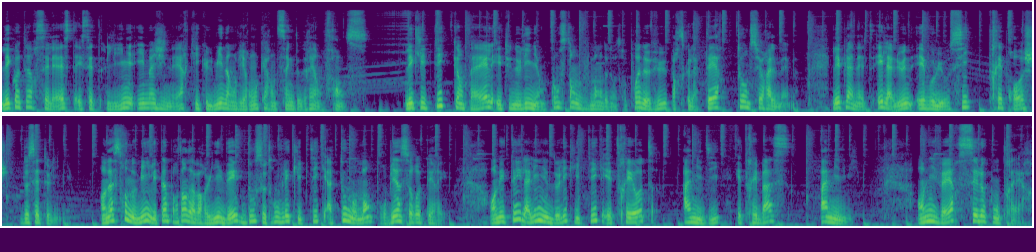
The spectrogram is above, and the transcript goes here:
L'équateur céleste est cette ligne imaginaire qui culmine à environ 45 degrés en France. L'écliptique, quant à elle, est une ligne en constant mouvement de notre point de vue parce que la Terre tourne sur elle-même. Les planètes et la Lune évoluent aussi très proches de cette ligne. En astronomie, il est important d'avoir une idée d'où se trouve l'écliptique à tout moment pour bien se repérer. En été, la ligne de l'écliptique est très haute à midi et très basse à minuit. En hiver, c'est le contraire.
